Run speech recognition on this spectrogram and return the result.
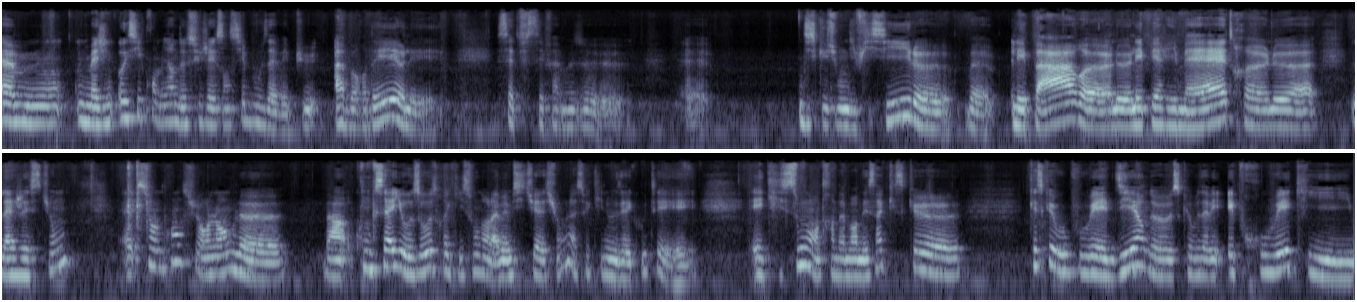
Euh, on imagine aussi combien de sujets sensibles vous avez pu aborder, euh, ces fameuses euh, euh, discussions difficiles, euh, euh, les parts, euh, le- les périmètres, euh, euh, la gestion. Euh, si on le prend sur l'angle euh, ben, conseil aux autres qui sont dans la même situation, à ceux qui nous écoutent et, et qui sont en train d'aborder ça, qu'est-ce que, qu'est-ce que vous pouvez dire de ce que vous avez éprouvé qui,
